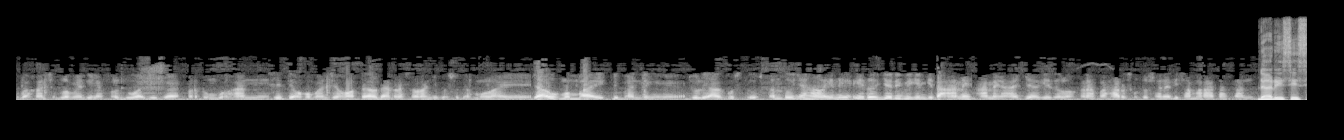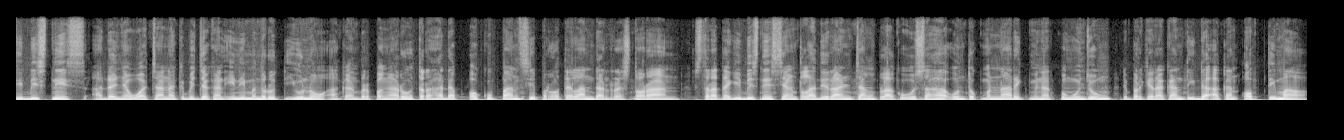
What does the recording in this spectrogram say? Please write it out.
bahkan sebelumnya di level 2 juga pertumbuhan city occupancy hotel dan restoran juga sudah mulai jauh membaik dibanding Juli Agustus. Tentunya hal ini itu jadi bikin kita aneh, aneh aja gitu loh. Kenapa harus putusannya disamaratakan? Dari sisi bisnis, adanya wacana kebijakan ini menurut Yuno akan berpengaruh terhadap okupansi perhotelan dan restoran. Strategi bisnis yang telah dirancang pelaku usaha untuk menarik minat pengunjung diperkirakan tidak akan optimal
